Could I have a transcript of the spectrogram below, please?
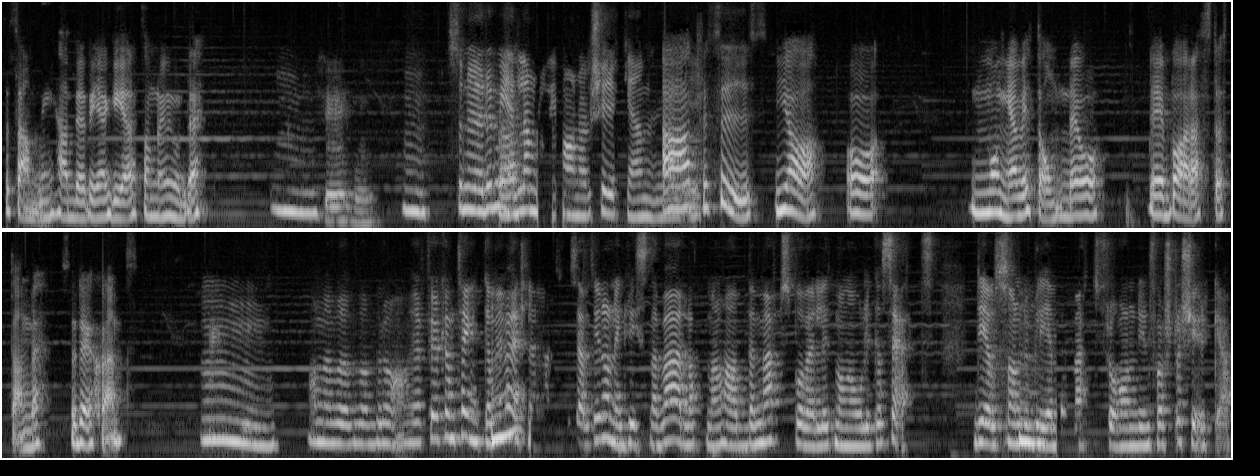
församling hade reagerat som de gjorde. Mm. Mm. Mm. Så nu är du medlem Ja. i Immanuelskyrkan? i- Ja, precis. Ja, och många vet om det och det är bara stöttande. Så det är skönt. Mm. Ja men vad, vad bra. Ja, för jag kan tänka mig Mm. verkligen, speciellt inom den kristna världen, att man har bemötts på väldigt många olika sätt. Dels som du Mm. blev bemött från din första kyrka.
